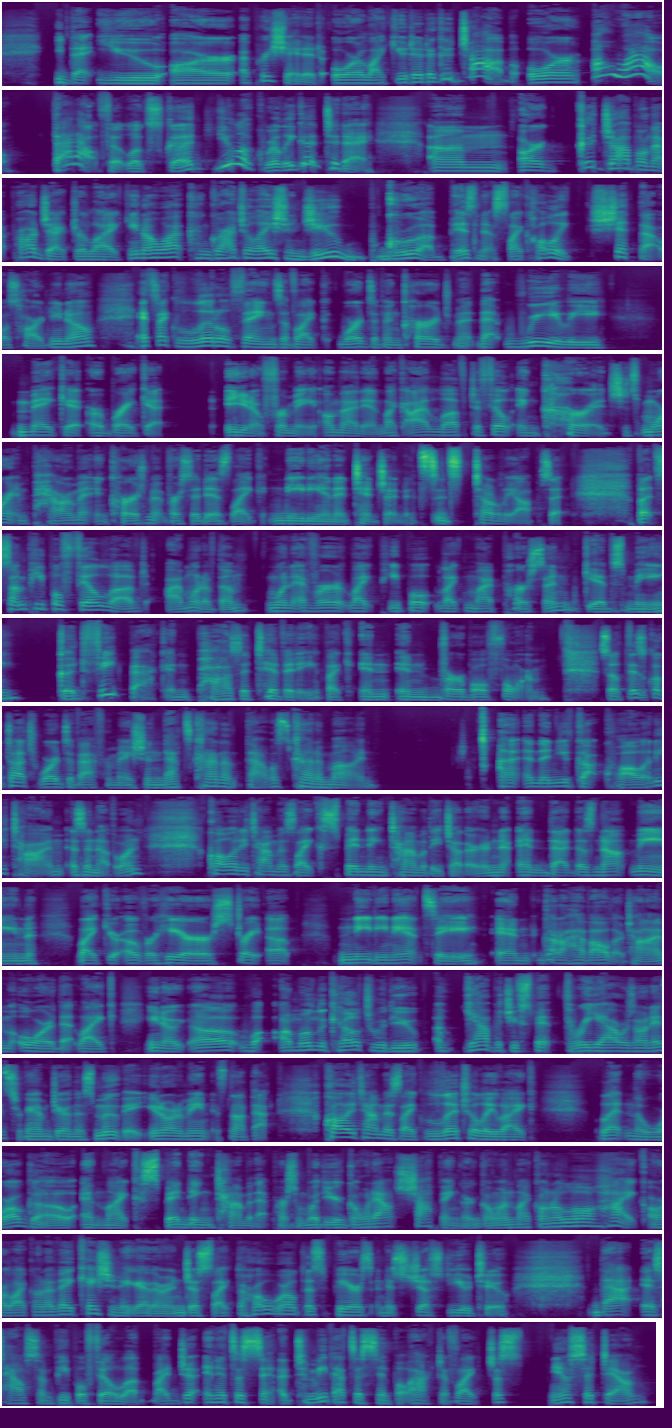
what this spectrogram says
that you are appreciated or like you did a good job or oh wow that outfit looks good. You look really good today. Um, or good job on that project. Or like, you know what? Congratulations. You grew a business. Like, holy shit, that was hard. You know, it's like little things of like words of encouragement that really make it or break it you know, for me on that end. Like I love to feel encouraged. It's more empowerment, encouragement versus it is like needy and attention. It's it's totally opposite. But some people feel loved. I'm one of them. Whenever like people like my person gives me good feedback and positivity like in in verbal form so physical touch words of affirmation that's kind of that was kind of mine uh, and then you've got quality time as another one. Quality time is like spending time with each other. And, and that does not mean like you're over here straight up needy Nancy and gotta have all their time, or that like, you know, oh, well, I'm on the couch with you. Oh, yeah, but you've spent three hours on Instagram during this movie. You know what I mean? It's not that. Quality time is like literally like letting the world go and like spending time with that person, whether you're going out shopping or going like on a little hike or like on a vacation together and just like the whole world disappears and it's just you two. That is how some people feel loved by, ju- and it's a, to me, that's a simple act of like, just, you know, sit down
